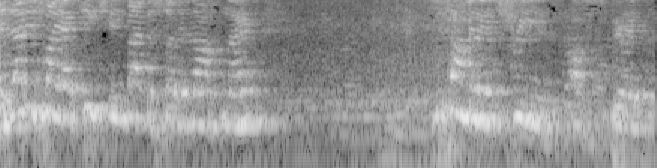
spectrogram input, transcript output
And that is why I teach in Bible study last night family trees of spirits.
